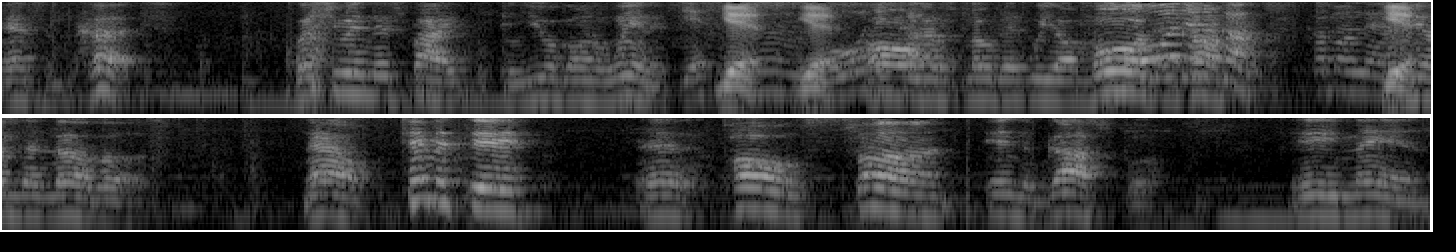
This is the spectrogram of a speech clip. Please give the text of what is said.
and some cuts, but you're in this fight and you're going to win it. Yes. Yes, yes. More than Paul let us know that we are more, More than than conquerors conquerors. Come on now. Yes. him that love us. Now, Timothy, uh, Paul's son in the gospel, amen.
